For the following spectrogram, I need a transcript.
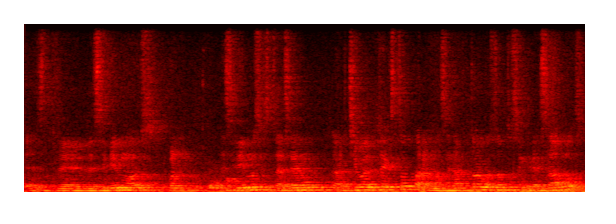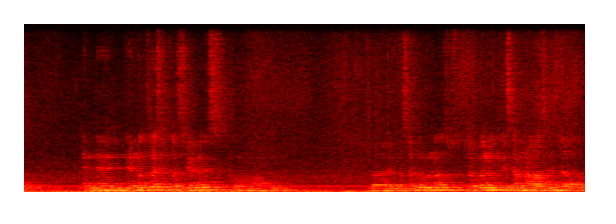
este, decidimos, bueno, decidimos este, hacer un archivo de texto para almacenar todos los datos ingresados. En, en, en otras situaciones, como lo de los alumnos, se pueden utilizar una base de datos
